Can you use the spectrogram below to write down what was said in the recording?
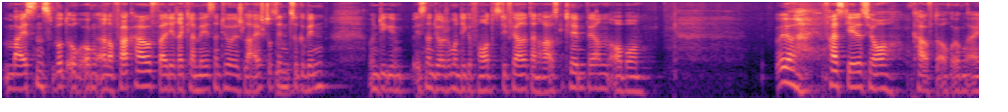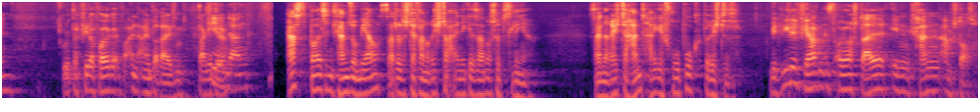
meistens wird auch irgendeiner verkauft, weil die Reklames natürlich leichter sind mhm. zu gewinnen. Und die ist natürlich immer die Gefahr, dass die Pferde dann rausgeklebt werden. Aber ja, fast jedes Jahr kauft auch irgendein. Gut, dann viel Erfolg in allen Bereichen. Danke Vielen dir. Dank. Erstmals in Kansomer sattelt Stefan Richter einige seiner Schützlinge. Seine rechte Hand Heike Froburg berichtet. Mit wie vielen Pferden ist euer Stall in Cannes am Start?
